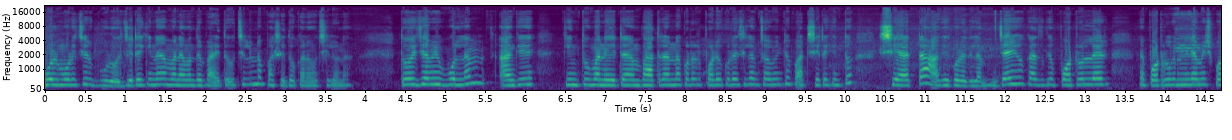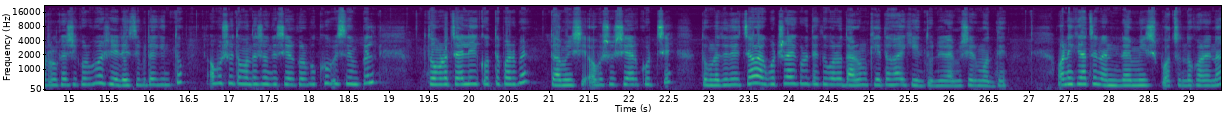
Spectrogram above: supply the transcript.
গোলমরিচের গুঁড়ো, যেটা কিনা মানে আমাদের বাড়িতেও ছিল না পাশে দোকানেও ছিল না। তো ওই যে আমি বললাম, আগে কিন্তু মানে এটা ভাত রান্না করার পরে করেছিলাম চাউমিনটা বাট সেটা কিন্তু শেয়ারটা আগে করে দিলাম। যাই হোক, আজকে পটলের পটল, নিরামিষ পটল খাসি করব, সেই রেসিপিটা কিন্তু অবশ্যই তোমাদের সঙ্গে শেয়ার করব। খুবই সিম্পল তোমরা চাইলেই করতে পারবে। তো আমি অবশ্যই শেয়ার করছি। তোমরা যদি চাও একবার ট্রাই করে দেখতে পারো, দারুণ খেতে হয় কিন্তু নিরামিষের মধ্যে। অনেকে আছে না, নিরামিষ পছন্দ করে না।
